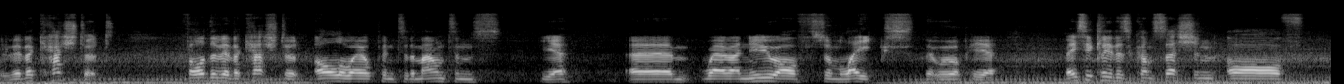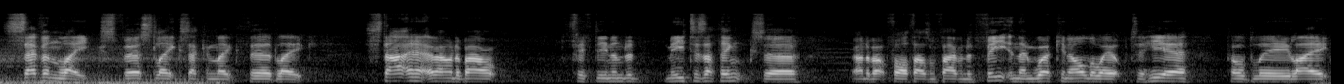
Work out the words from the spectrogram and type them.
the River Kashtut. Followed the River Kashtut all the way up into the mountains here, um, where I knew of some lakes that were up here. Basically, there's a concession of seven lakes. First lake, second lake, third lake. Starting at around about 1500 meters, I think, so around about 4,500 feet, and then working all the way up to here, probably like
